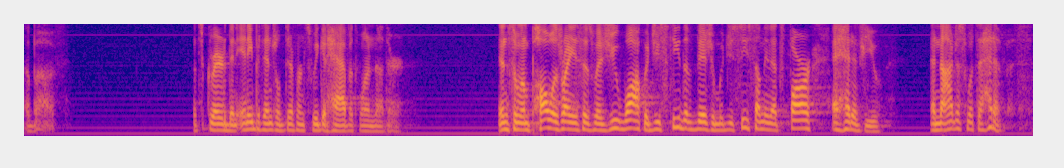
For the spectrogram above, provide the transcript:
above. That's greater than any potential difference we could have with one another. And so when Paul was writing, he says, well, As you walk, would you see the vision? Would you see something that's far ahead of you and not just what's ahead of us?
